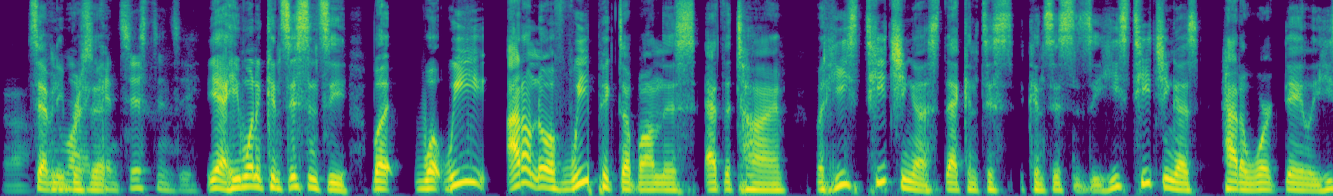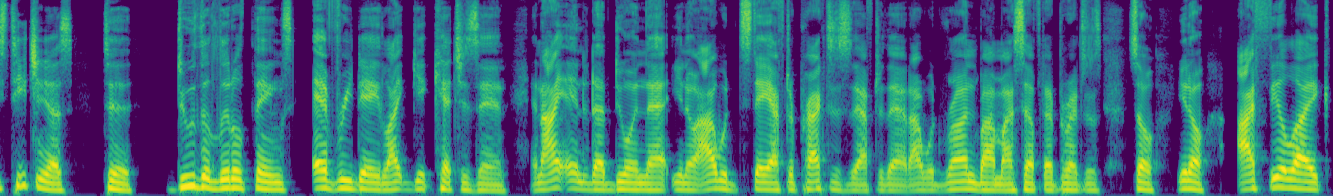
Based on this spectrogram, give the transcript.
You wanted 70%. consistency. Yeah, he wanted consistency. But what we, I don't know if we picked up on this at the time, but he's teaching us that consistency. He's teaching us how to work daily. He's teaching us to do the little things every day, like get catches in. And I ended up doing that. You know, I would stay after practices after that. I would run by myself after practice. So, you know, I feel like,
